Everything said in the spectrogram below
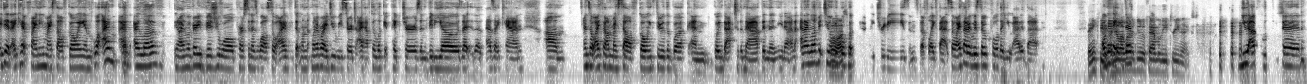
I did. I kept finding myself going and well, I'm I, I love you know I'm a very visual person as well. So I've whenever I do research, I have to look at pictures and videos as, as I can. Um, and so I found myself going through the book and going back to the map, and then you know, and, and I love it too when oh, people awesome. put family trees and stuff like that. So I thought it was so cool that you added that. Thank you. Okay, I know I want to do a family tree next. you absolutely should.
